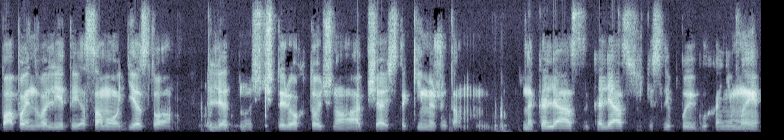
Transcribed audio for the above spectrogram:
папа инвалид, и я с самого детства лет ну, с четырех точно общаюсь с такими же там на коляс, колясочки, слепые, глухонемые.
